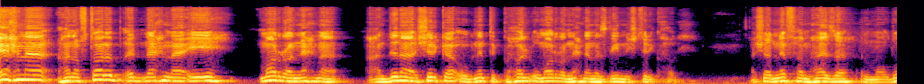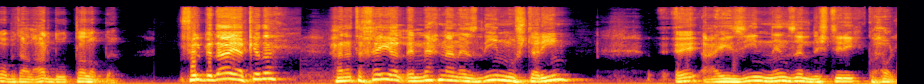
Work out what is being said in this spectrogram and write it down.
إحنا هنفترض إن إحنا إيه؟ مرة إن إحنا عندنا شركة وبننتج كحول ومرة إن إحنا نازلين نشتري كحول. عشان نفهم هذا الموضوع بتاع العرض والطلب ده. في البداية كده هنتخيل إن إحنا نازلين مشترين إيه؟ عايزين ننزل نشتري كحول.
